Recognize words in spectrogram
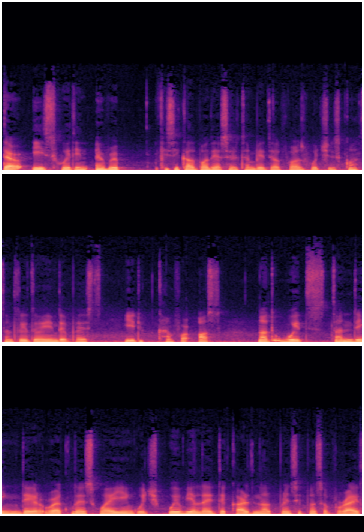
There is within every physical body a certain vital force which is constantly doing the best it can for us notwithstanding the reckless way in which we violate the cardinal principles of right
